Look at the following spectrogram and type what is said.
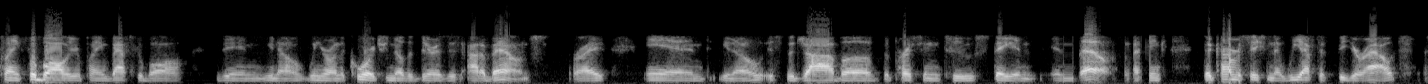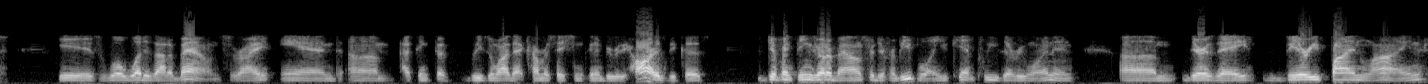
playing football or you're playing basketball, then you know, when you're on the court, you know that there is this out of bounds, right? And you know it's the job of the person to stay in in bounds. And I think the conversation that we have to figure out is well, what is out of bounds, right? And um, I think the reason why that conversation is going to be really hard is because different things are out of bounds for different people, and you can't please everyone. And um, there's a very fine line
